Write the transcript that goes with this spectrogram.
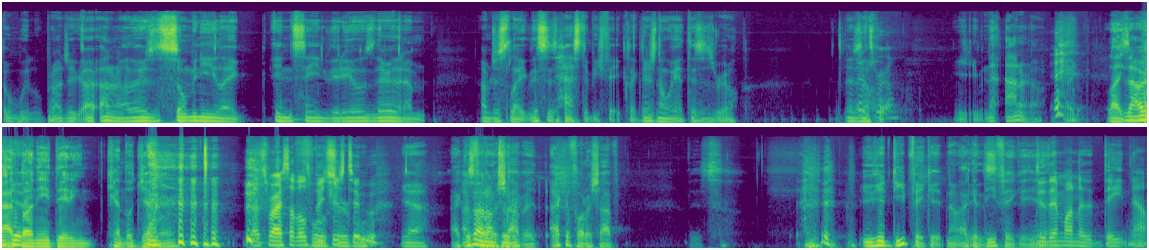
the Willow Project. I, I don't know. There's so many like insane videos there that I'm, I'm just like, this is has to be fake. Like, there's no way that this is real. There's a That's whole- real. I don't know. Like, Like Is that always Bad get- Bunny dating Kendall Jenner. That's where I saw those Full pictures circle. too. yeah, I I could saw it on Photoshop Twitter. it. I could Photoshop this. you could deep fake it now. I could deep fake it. Yeah. Do them on a date now.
